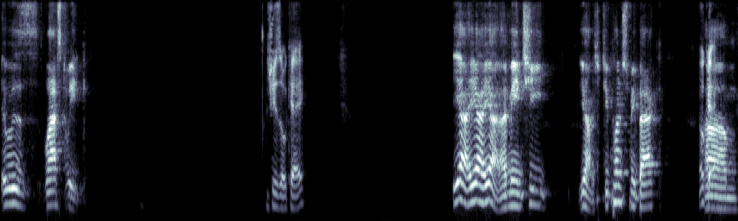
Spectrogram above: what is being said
It was last week. She's okay. Yeah, yeah, yeah. I mean, she, yeah, she punched me back. Okay. Um,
